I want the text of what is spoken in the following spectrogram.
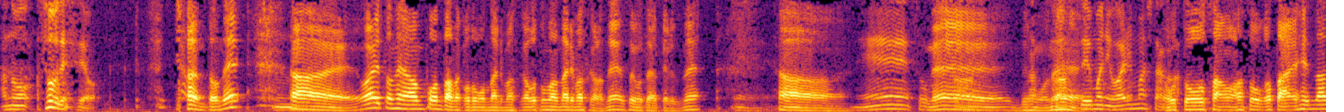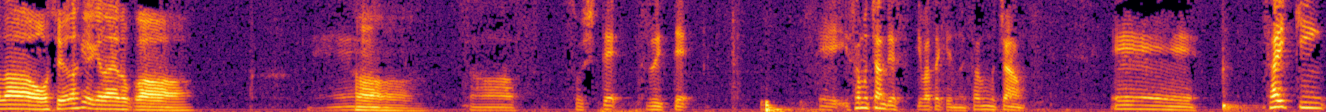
あのそうですよ。ちゃんとね。うんはい。割とね、アンポンタンな子供になりますから、大人になりますからね、そういうことやってるとね。はええねえ、そうい。か。ねえ、でも夏あっというね、間に終わりましたが。お父さんはそうか大変だな教えなきゃいけないのか。ねさあ、そして続いて、えー、イサムちゃんです。岩手県のイサムちゃん。えー、最近、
